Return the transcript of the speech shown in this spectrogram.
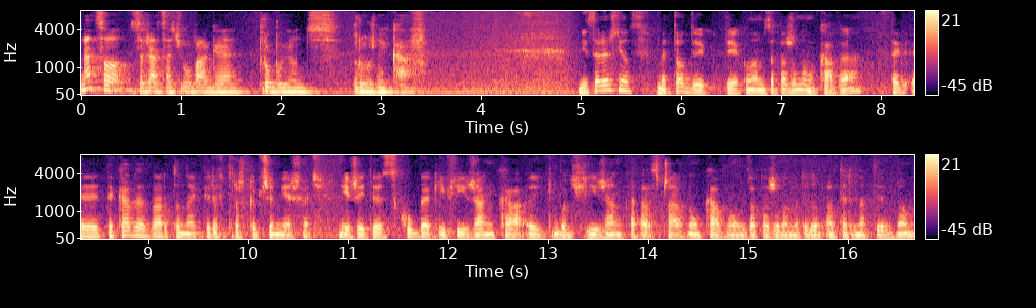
Na co zwracać uwagę, próbując różnych kaw? Niezależnie od metody, jaką mam zaparzoną kawę, te, te kawę warto najpierw troszkę przemieszać. Jeżeli to jest kubek i filiżanka, e, bądź filiżanka z czarną kawą zaparzoną metodą alternatywną,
